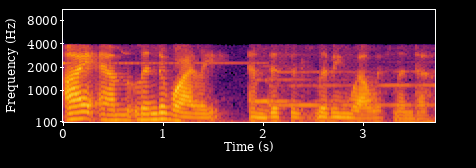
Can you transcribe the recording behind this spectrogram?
I am Linda Wiley, and this is Living Well with Linda.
